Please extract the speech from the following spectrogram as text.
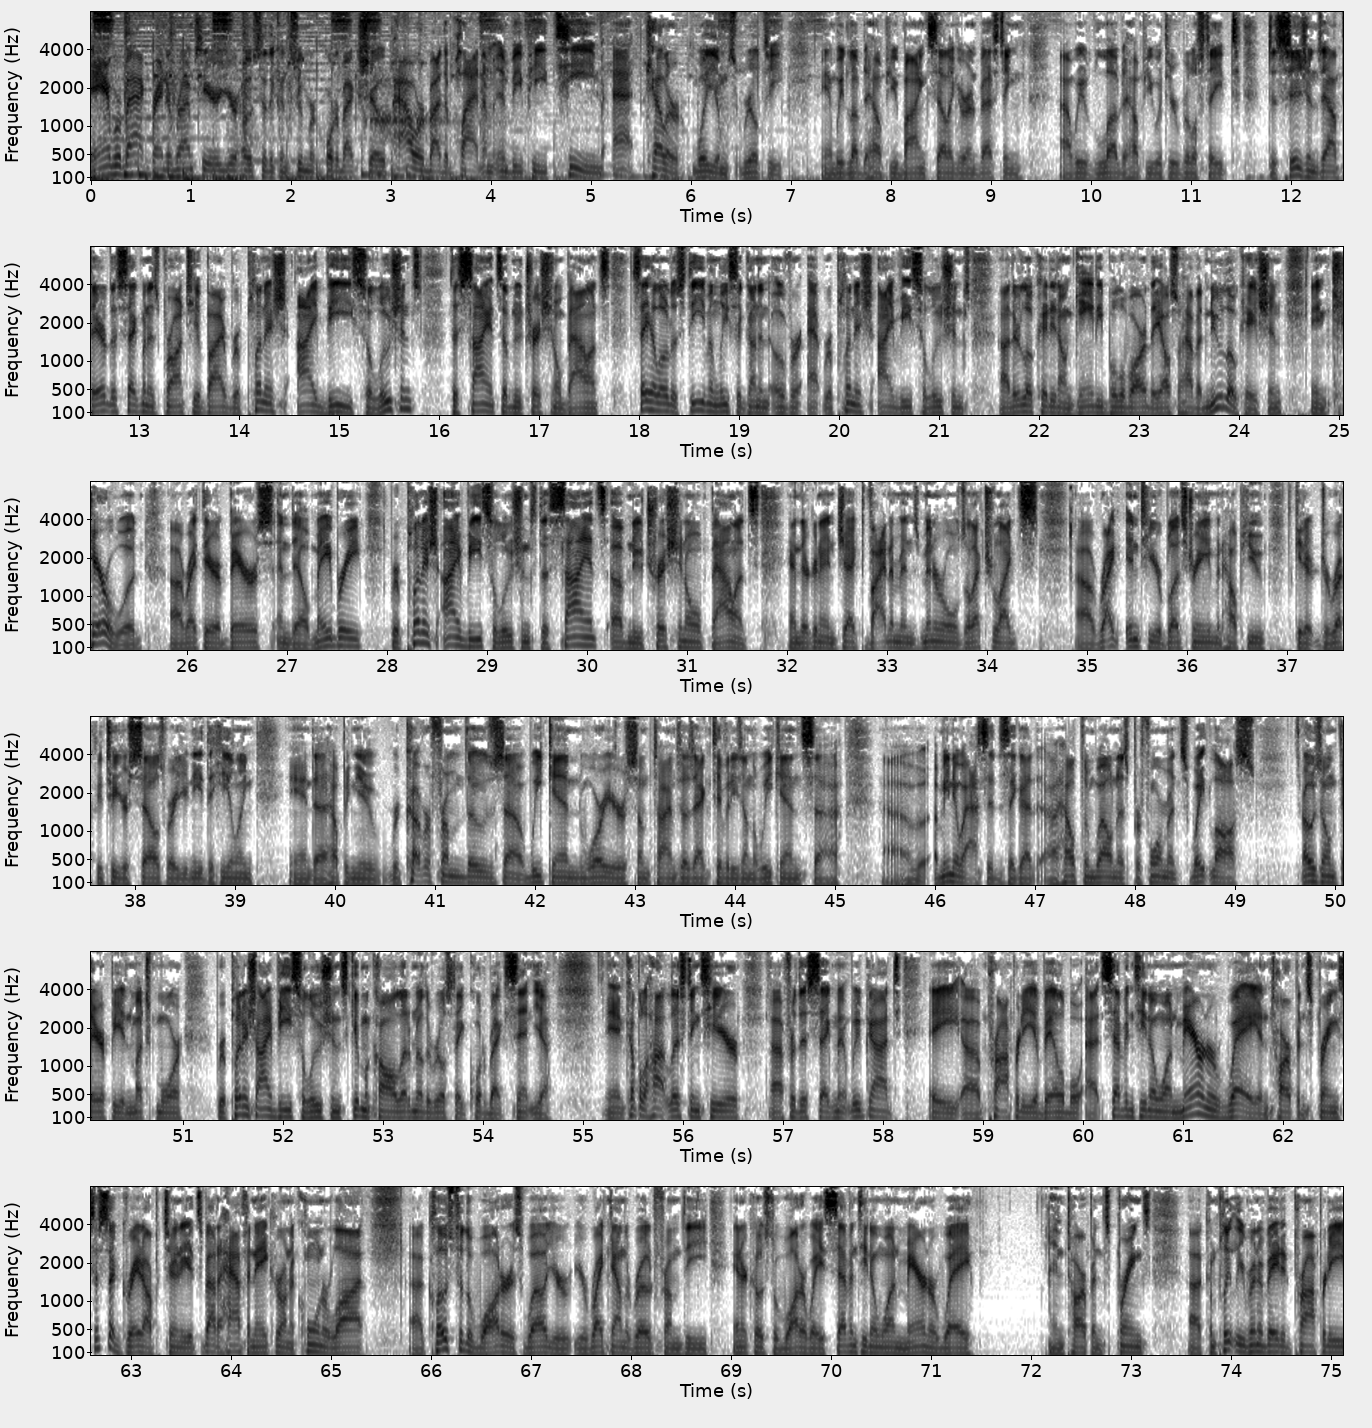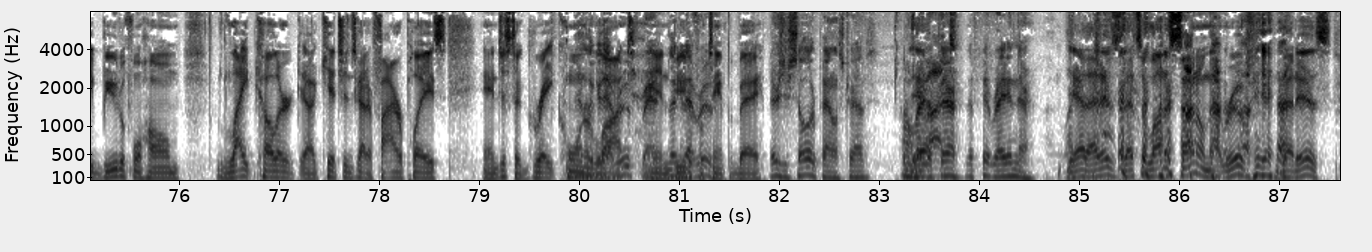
And we're back. Brandon Rhymes here, your host of the Consumer Quarterback Show, powered by the Platinum MVP team at Keller Williams Realty. And we'd love to help you buying, selling, or investing. Uh, we would love to help you with your real estate decisions out there. This segment is brought to you by Replenish IV Solutions, the science of nutritional balance. Say hello to Steve and Lisa Gunnan over at Replenish IV Solutions. Uh, they're located on Gandy Boulevard. They also have a new location in Carrollwood, uh, right there at Bearss and Dale Mabry. Replenish IV Solutions, the science of nutritional balance. And they're going to inject vitamins, minerals, electrolytes uh, right into your bloodstream and help you get it directly to your cells where you need the healing and uh, helping you recover from those uh, weekend warriors. Sometimes those activities on the weekends, uh, uh, amino acids. They got uh, health and wellness, performance, weight loss. Ozone therapy and much more. Replenish IV Solutions. Give them a call. Let them know the real estate quarterback sent you. And a couple of hot listings here uh, for this segment. We've got a uh, property available at 1701 Mariner Way in Tarpon Springs. This is a great opportunity. It's about a half an acre on a corner lot, uh, close to the water as well. You're you're right down the road from the Intercoastal Waterway, 1701 Mariner Way in Tarpon Springs. Uh, completely renovated property, beautiful home, light color uh, kitchen's got a fireplace, and just a great corner look lot roof, in Look beautiful. Tampa Bay. There's your solar panels, Travis. Oh, right right. up there. They fit right in there. yeah, that is that's a lot of sun on that roof. Yeah. That is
